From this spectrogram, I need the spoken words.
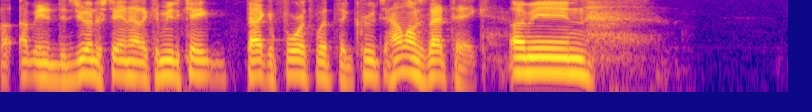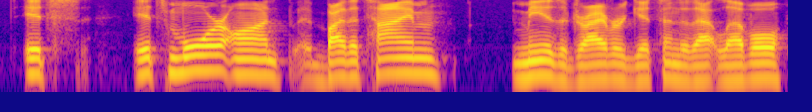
Uh, I mean, did you understand how to communicate back and forth with the crew? How long does that take? I mean, it's it's more on by the time me as a driver gets into that level,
